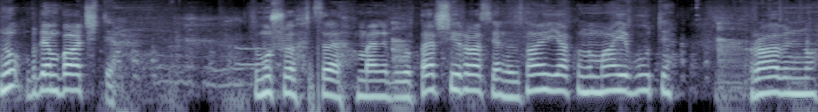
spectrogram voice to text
Ну, будемо бачити. Тому що це в мене було перший раз, я не знаю, як воно має бути правильно.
